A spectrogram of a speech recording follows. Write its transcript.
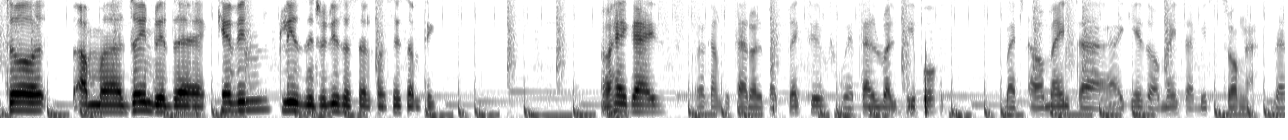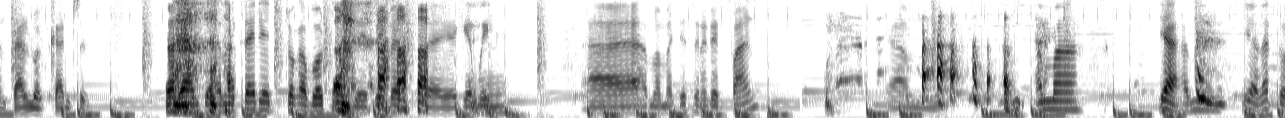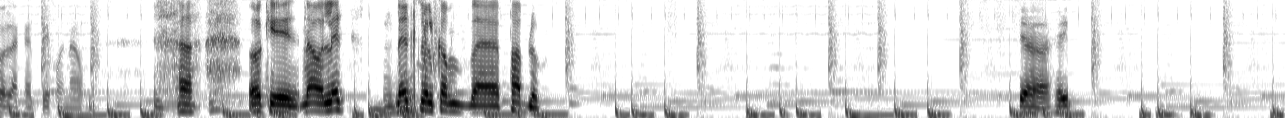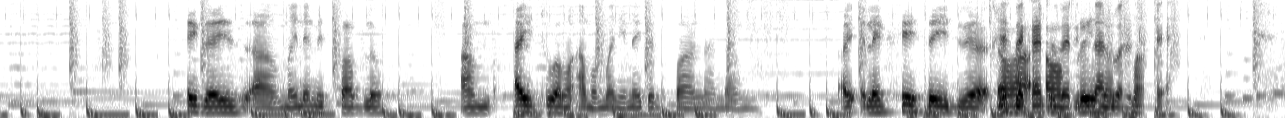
So I'm uh, joined with uh, Kevin. Please introduce yourself and say something. Oh, hey guys, welcome to Third World Perspective. We're third world people, but our minds are, I guess, our minds are a bit stronger than third world countries. Yeah, I'm, I'm excited to talk about the previous uh, game week. Uh, I'm a Manchester United fan. Um, I'm, I'm uh, yeah, I mean, yeah, that's all I can say for now. okay, now let's Mhm. let's welcome uh, Pablo. Yeah, hey. Hey guys, um, my name is Pablo. Um, I too am a, I'm a Man United fan, and um, I like hey said, we're It's the country that is brains third world. smart.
